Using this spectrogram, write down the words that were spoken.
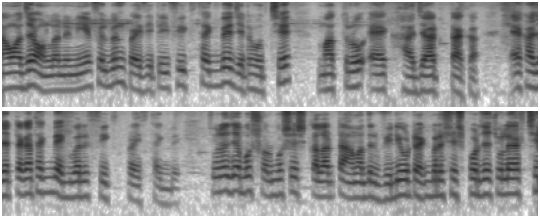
নেওয়া যায়, অনলাইনে নিয়ে ফেলবেন। প্রাইস এটাই ফিক্স থাকবে, যেটা হচ্ছে মাত্র এক হাজার টাকা। এক হাজার টাকা থাকবে, একবারে ফিক্সড প্রাইস থাকবে। চলে যাব সর্বশেষ কালারটা আমাদের ভিডিওটা একবারে শেষ পর্যায়ে চলে আসছে।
